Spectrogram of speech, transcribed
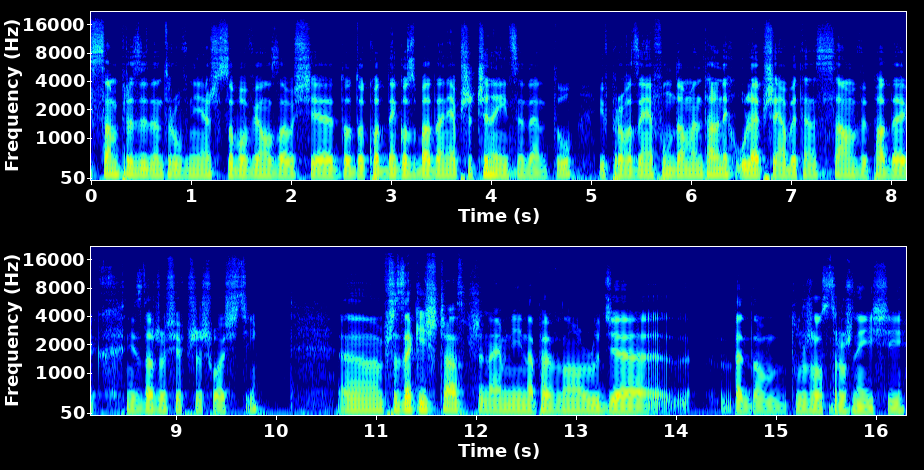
sam prezydent również zobowiązał się do dokładnego zbadania przyczyny incydentu i wprowadzenia fundamentalnych ulepszeń, aby ten sam wypadek nie zdarzył się w przyszłości. E, przez jakiś czas przynajmniej na pewno ludzie będą dużo ostrożniejsi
